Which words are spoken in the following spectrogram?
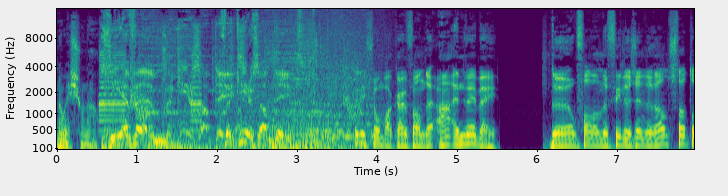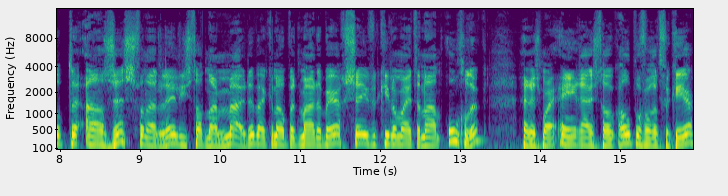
NOS Journaal. ZFM, verkeersupdate. verkeersupdate. Dit is John Bakker van de ANWB. De opvallende files in de Randstad op de A6 vanuit Lelystad naar Muiden... bij knooppunt Muidenberg, 7 kilometer na een ongeluk. Er is maar één rijstrook open voor het verkeer.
